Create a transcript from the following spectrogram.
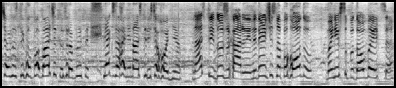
Що вже встигли побачити, зробити? Як взагалі настрій сьогодні? Настрій дуже гарний, не дивлячись на погоду. Мені все подобається.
